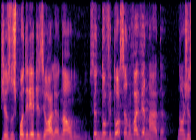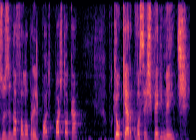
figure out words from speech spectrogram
Jesus poderia dizer: Olha, não, você não duvidou, você não vai ver nada. Não, Jesus ainda falou para ele: pode, pode tocar, porque eu quero que você experimente.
